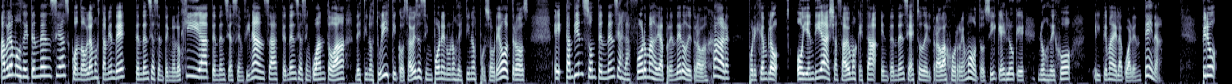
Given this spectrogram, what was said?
Hablamos de tendencias cuando hablamos también de tendencias en tecnología, tendencias en finanzas, tendencias en cuanto a destinos turísticos. A veces se imponen unos destinos por sobre otros. Eh, también son tendencias las formas de aprender o de trabajar. Por ejemplo, hoy en día ya sabemos que está en tendencia esto del trabajo remoto, ¿sí? Que es lo que nos dejó el tema de la cuarentena. Pero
